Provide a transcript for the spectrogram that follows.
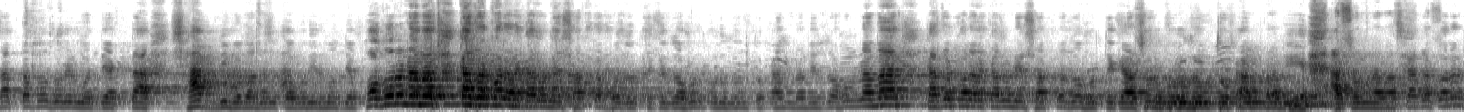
সাতটা ফজরের মধ্যে একটা সাপ দিবে বাদান কবরের মধ্যে। ফজর নামাজ কাজা করার কারণে সাতটা ফজর থেকে জহর পর্যন্ত কামড়াবে। জহর নামাজ কাজা করার কারণে সাতটা জহর থেকে আসর পর্যন্ত কামড়াবে। আসর নামাজ কাজা করার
